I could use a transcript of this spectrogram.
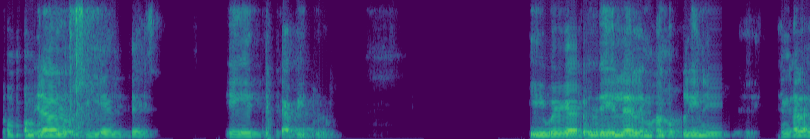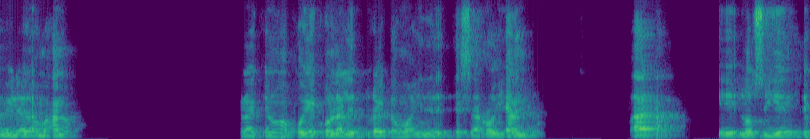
Vamos a mirar lo siguiente en este capítulo. Y voy a pedirle al hermano Pliny que tenga la Biblia a la mano para que nos apoye con la lectura que vamos a ir desarrollando para eh, los siguientes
